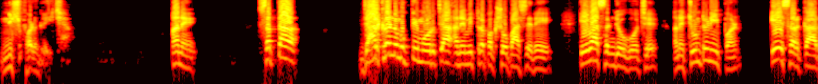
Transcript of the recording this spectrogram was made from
નિષ્ફળ ગઈ છે. અને સત્તા ઝારખંડ મુક્તિ મોરચા અને મિત્ર પક્ષો પાસે રહે એવા સંજોગો છે અને ચૂંટણી પણ એ સરકાર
